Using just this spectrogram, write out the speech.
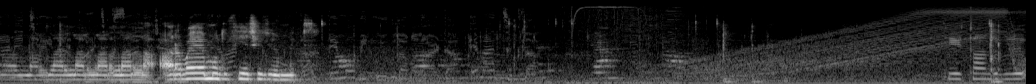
La la la la la la. Arabaya modifiye çekiyorum tıkla. Bir tane de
